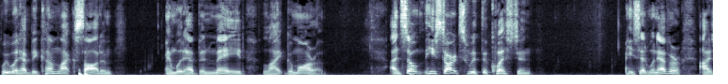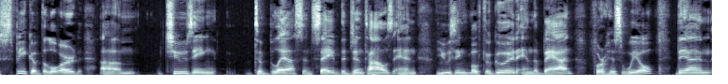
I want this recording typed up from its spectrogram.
we would have become like Sodom and would have been made like Gomorrah. And so he starts with the question. He said, Whenever I speak of the Lord um, choosing to bless and save the Gentiles and using both the good and the bad for his will, then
